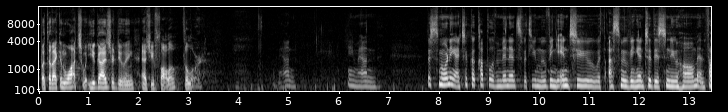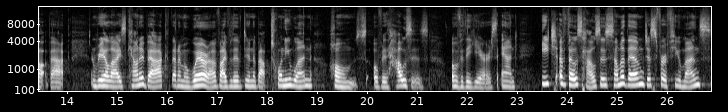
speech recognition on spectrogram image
but that I can watch what you guys are doing as you follow the Lord. Amen. This morning, I took a couple of minutes with you moving into, with us moving into this new home, and thought back and realized, counted back, that I'm aware of. I've lived in about 21 homes over houses over the years. And each of those houses, some of them just for a few months,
